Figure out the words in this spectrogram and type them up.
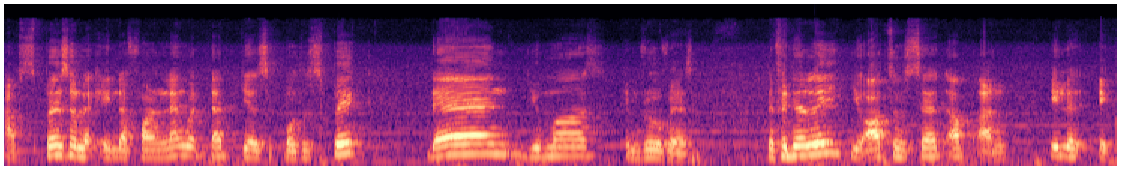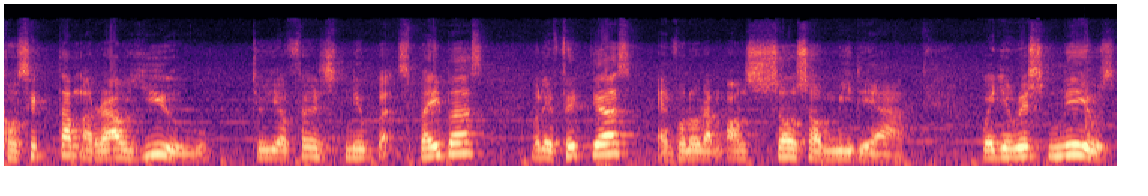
a specialist in the foreign language that you're supposed to speak, then you must improve it. Definitely, you ought to set up an ecosystem around you to your first newspapers, public figures, and follow them on social media. When you reach news,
